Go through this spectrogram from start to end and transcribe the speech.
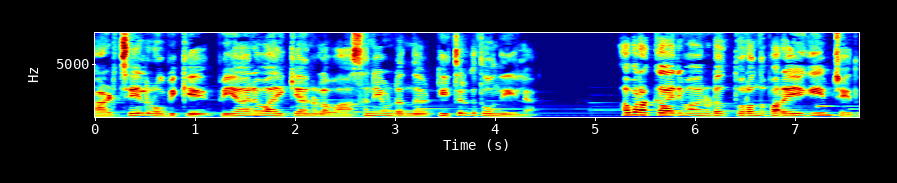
കാഴ്ചയിൽ റോബിക്ക് പിയാനോ വായിക്കാനുള്ള വാസനയുണ്ടെന്ന് ടീച്ചർക്ക് തോന്നിയില്ല. അവർ അക്കാര്യം അവനോട് തുറന്നു പറയുകയും ചെയ്തു.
